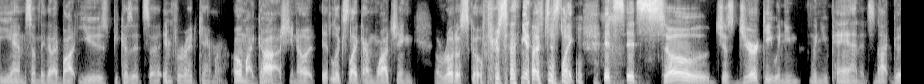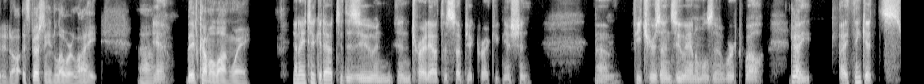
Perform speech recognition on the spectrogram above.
EM something that I bought used because it's an infrared camera. Oh my gosh, you know, it, it looks like I'm watching a rotoscope or something. You know, it's just like it's it's so just jerky when you when you pan. It's not good at all, especially in lower light. Um, yeah, they've come a long way. And I took it out to the zoo and and tried out the subject recognition um, features on zoo animals, and it worked well. Good. I I think it's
